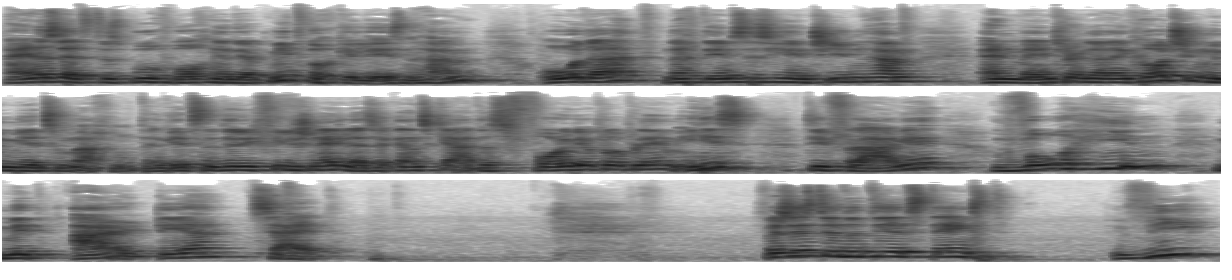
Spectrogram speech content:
einerseits das Buch Wochenende ab Mittwoch gelesen haben oder nachdem sie sich entschieden haben, ein Mentoring oder ein Coaching mit mir zu machen. Dann geht es natürlich viel schneller. Also ganz klar, das Folgeproblem ist die Frage, wohin mit all der Zeit? Verstehst du, wenn du dir jetzt denkst, wie,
